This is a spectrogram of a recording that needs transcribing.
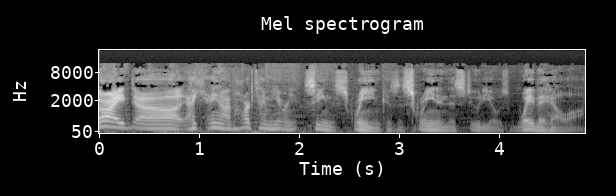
Uh. All right. Uh, I, you know, I have a hard time hearing, seeing the screen because the screen in this studio is way the hell off.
